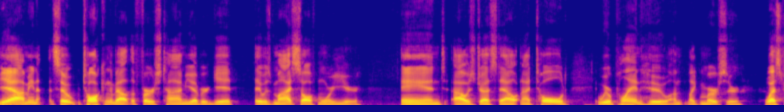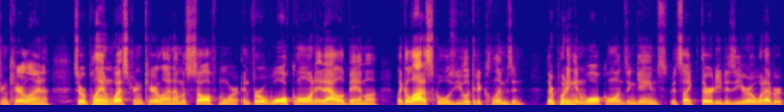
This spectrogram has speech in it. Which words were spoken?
know? Yeah, I mean, so talking about the first time you ever get, it was my sophomore year, and I was dressed out, and I told we were playing who? I'm like Mercer, Western Carolina. So we're playing Western Carolina. I'm a sophomore, and for a walk on at Alabama, like a lot of schools, you look at a Clemson. They're putting in walk ons in games. It's like 30 to zero, whatever.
